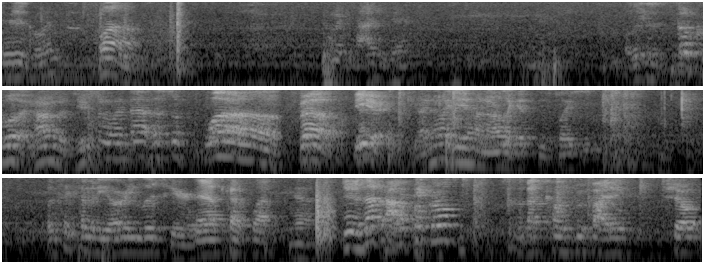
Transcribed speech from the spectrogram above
Here it is, boys. Whoa. I'm excited, man. Well, this is. So cool that Narla would do something like that. That's so. Whoa, bro, deer. I have no idea how Narla gets these places. Looks like somebody already lives here. Yeah, it's kind of flat. Yeah. Dude, is that Powerpuff Girls? This is the best kung fu fighting show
